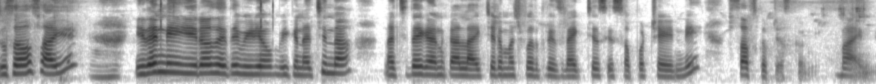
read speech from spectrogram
చూసావా సాగి ఇదండి ఈ రోజు అయితే వీడియో. మీకు నచ్చిందా? నచ్చితే కనుక లైక్ చేయడం మర్చిపోదు. ప్లీజ్ లైక్ చేసి సపోర్ట్ చేయండి. సబ్స్క్రైబ్ చేసుకోండి. బాయ్ అండి.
